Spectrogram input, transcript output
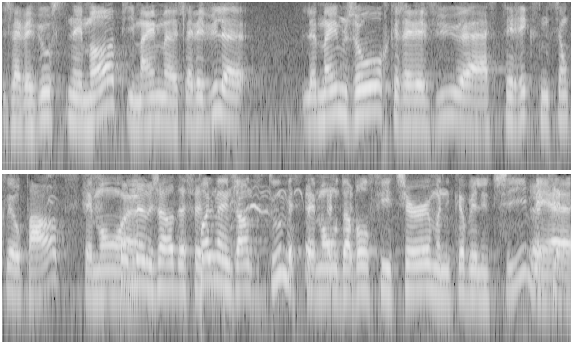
je l'avais vu au cinéma, puis même, je l'avais vu le, le même jour que j'avais vu euh, Astérix Mission Cléopâtre. C'était mon pas le même genre de film. Pas le même genre du tout, mais c'était mon double feature Monica Bellucci, mais euh,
